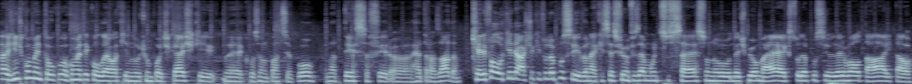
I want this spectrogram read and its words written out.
a gente comentou, eu comentei com o Léo aqui no último podcast, que, é, que você não participou, na terça-feira retrasada, que ele falou que ele acha que tudo é possível, né? Que se esse filme fizer muito sucesso no, no HBO Max, tudo é possível dele voltar e tal.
